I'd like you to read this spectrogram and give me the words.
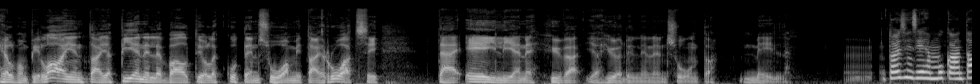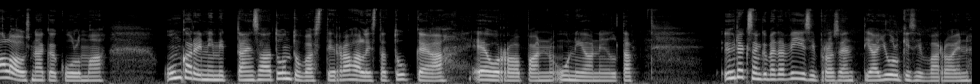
helpompi laajentaa ja pienelle valtiolle, kuten Suomi tai Ruotsi, tämä ei liene hyvä ja hyödyllinen suunta meille. Toisin siihen mukaan talousnäkökulmaa. Unkari nimittäin saa tuntuvasti rahallista tukea Euroopan unionilta. 95 prosenttia julkisin varoin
